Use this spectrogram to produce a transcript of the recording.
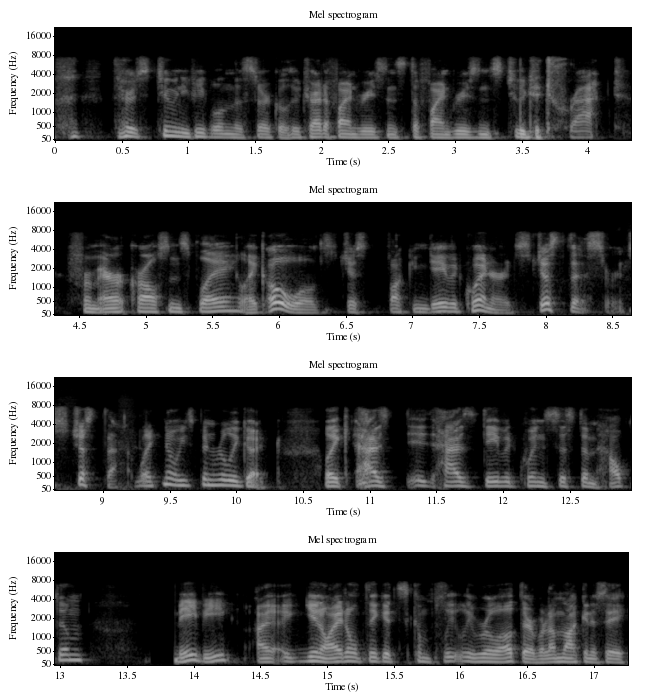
There's too many people in this circle who try to find reasons to find reasons to detract from Erik Karlsson's play. Like, oh well, it's just fucking David Quinn, or it's just this, or it's just that. Like, no, he's been really good. Like, has it has David Quinn's system helped him? Maybe. I you know I don't think it's completely rule out there, but I'm not going to say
